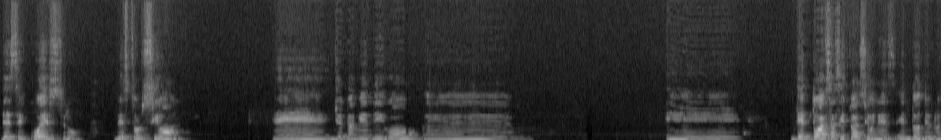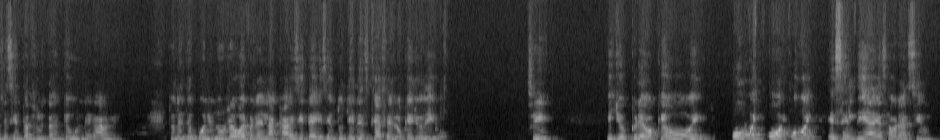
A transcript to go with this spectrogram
de secuestro, de extorsión. Eh, yo también digo, eh, eh de todas esas situaciones en donde uno se siente absolutamente vulnerable, donde te ponen un revólver en la cabeza y te dicen, tú tienes que hacer lo que yo digo. ¿Sí? Y yo creo que hoy, hoy, hoy, hoy es el día de esa oración,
